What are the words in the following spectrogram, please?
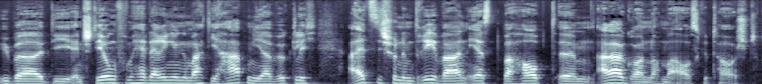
über die Entstehung vom Herr der Ringe gemacht. Die haben ja wirklich, als sie schon im Dreh waren, erst überhaupt ähm, Aragorn nochmal ausgetauscht.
